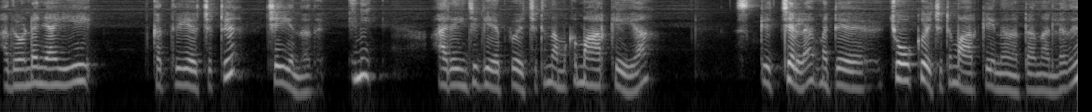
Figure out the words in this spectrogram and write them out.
അതുകൊണ്ടാണ് ഞാൻ ഈ കത്രിക വെച്ചിട്ട് ചെയ്യുന്നത്. ഇനി അരയിഞ്ച് ഗ്യാപ്പ് വെച്ചിട്ട് നമുക്ക് മാർക്ക് ചെയ്യാം. സ്കെച്ചല്ല മറ്റേ ചോക്ക് വെച്ചിട്ട് മാർക്ക് ചെയ്യുന്നത് കേട്ടോ നല്ലത്.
